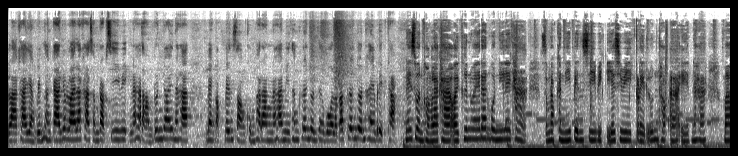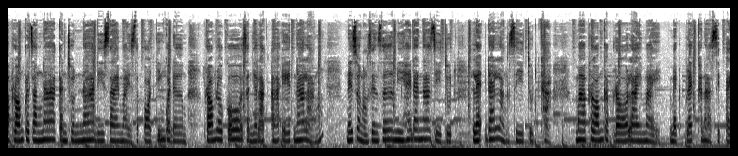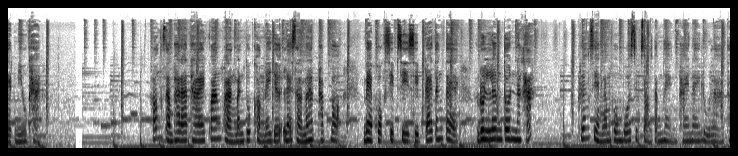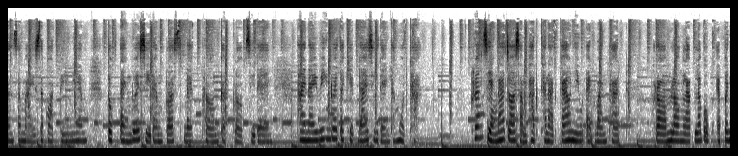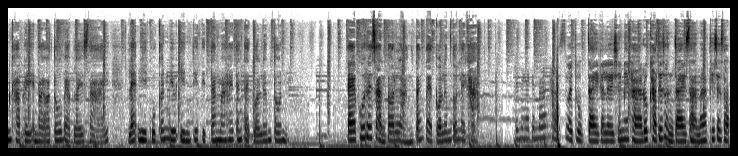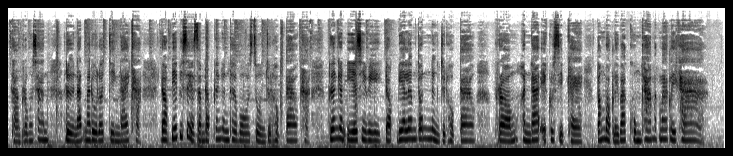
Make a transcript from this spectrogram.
ดราคาอย่างเป็นทางการเรียบร้อยแล้วค่ะสำหรับ Civic นะคะสามรุ่นย่อยนะคะแบ่งออกเป็น 2 ขุมพลังนะคะ มีทั้งเครื่องยนต์เทอร์โบ แล้วก็เครื่องยนต์ไฮบริดค่ะ ในส่วนของราคาออยขึ้นไว้ด้านบนนี้เลยค่ะ สำหรับคันนี้เป็น Civic ESV เกรดรุ่น Top RS นะคะ มาพร้อมกระจังหน้ากันชนหน้าดีไซน์ใหม่สปอร์ตยิ่งกว่าเดิม พร้อมโลโก้สัญลักษณ์ RS หน้าหลัง ในส่วนของเซ็นเซอร์มีให้ด้านหน้า 4 จุด และด้านหลัง 4 จุดค่ะ มาพร้อมกับล้อลายใหม่ Matte Black ขนาด 18 นิ้วค่ะ ห้องสัมภาระท้ายกว้างขวางบรรทุกของได้เยอะ และสามารถพับเบาะแบบ 60-40 ได้ตั้งแต่รุ่นเริ่มต้นนะคะ เครื่องเสียงลำโพงโบส12 ตำแหน่งภายในหรูหราทันสมัยสปอร์ตพรีเมียม ตกแต่งด้วยสีดำกลอสแบ็กพร้อมกับกรอบสีแดง ภายในวิ่งด้วยตะเข็บได้สีแดงทั้งหมดค่ะ เครื่องเสียงหน้าจอสัมผัสขนาด 9 นิ้ว Advanced Touch ร้อมรองรับระบบ Apple CarPlay Android Auto แบบไร้สาย และมี Google Built-in ที่ติดตั้งมาให้ตั้งแต่ตัวเริ่มต้น แอร์ผู้โดยสารตอนหลังตั้งแต่ตัวเริ่มต้นเลยค่ะ เป็นยังไงกันบ้างคะ สวยถูกใจกันเลยใช่ไหมคะ ลูกค้าที่สนใจสามารถที่จะสอบถามโปรโมชั่น หรือนัดมาดูรถจริงได้ค่ะ ดอกเบี้ยพิเศษสำหรับเครื่องยนต์เทอร์โบ 0.69 ค่ะ เครื่องยนต์ ESCV ดอกเบี้ยเริ่มต้น 1.69พร้อม Honda Exclusive Care ต้องบอกเลยว่าคุ้มค่ามาก ๆ เลยค่ะ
